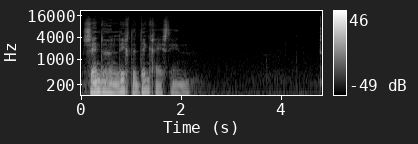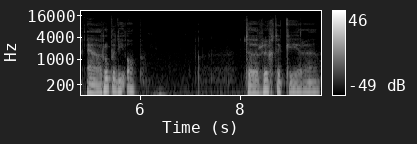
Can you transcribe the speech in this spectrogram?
zenden hun lichte denkgeest in en roepen die op terug te keren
